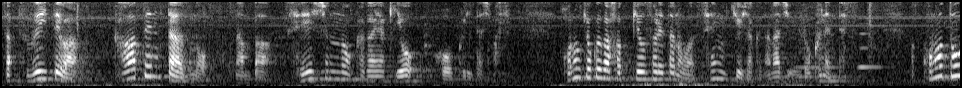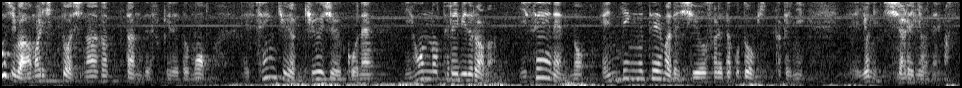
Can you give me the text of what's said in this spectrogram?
さあ続いてはカーペンターズのナンバー「青春の輝き」をお送りいたします。この曲が発表されたのは1976年です。この当時はあまりヒットはしなかったんですけれども1995年日本のテレビドラマ「未成年」のエンディングテーマで使用されたことをきっかけに世に知られるようになります。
